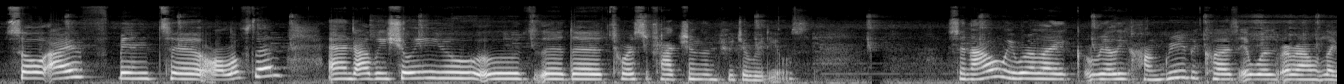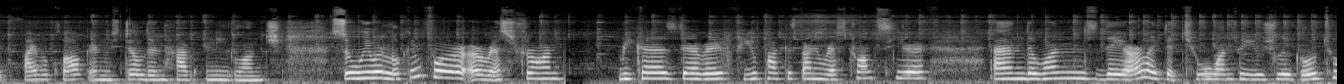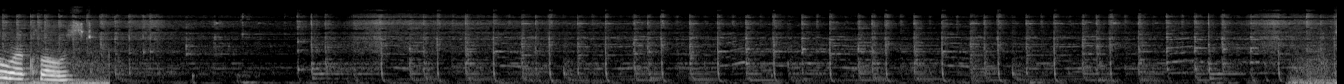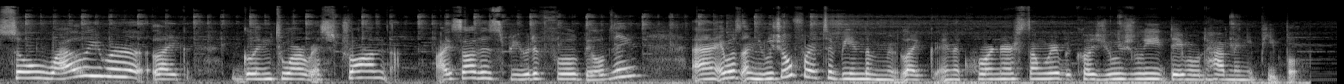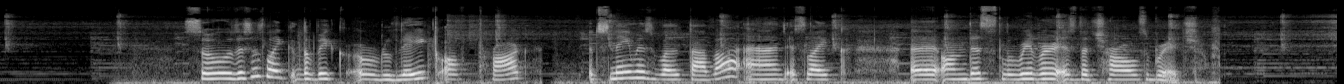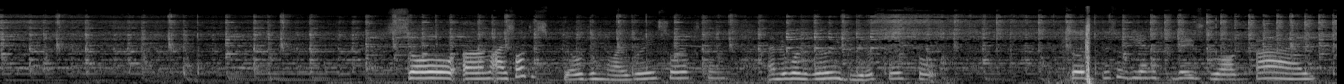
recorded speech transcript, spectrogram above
so I've been to all of them and I'll be showing you uh, the, the tourist attractions in future videos. So now we were like really hungry because it was around like 5 o'clock and we still didn't have any lunch. So we were looking for a restaurant because there are very few Pakistani restaurants here and the ones they are like the two ones we usually go to were closed. So while we were like going to our restaurant, I saw this beautiful building and it was unusual for it to be in the like in a corner somewhere because usually they would have many people. So this is like the big lake of Prague. Its name is Vltava and it's like uh, on this river is the Charles Bridge. So um, I saw this building library sort of thing and it was really beautiful. So, so this is the end of today's vlog. Bye.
